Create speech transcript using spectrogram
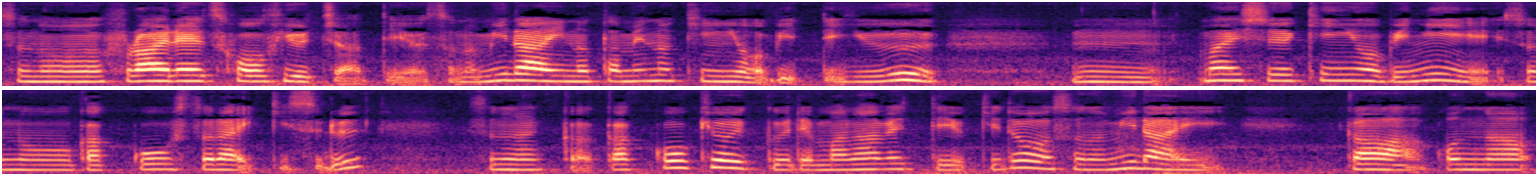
その Fridays for Future っていうその未来のための金曜日っていう、うん、毎週金曜日にその学校をストライキする。そのなんか学校教育で学べっていうけどその未来がこんな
